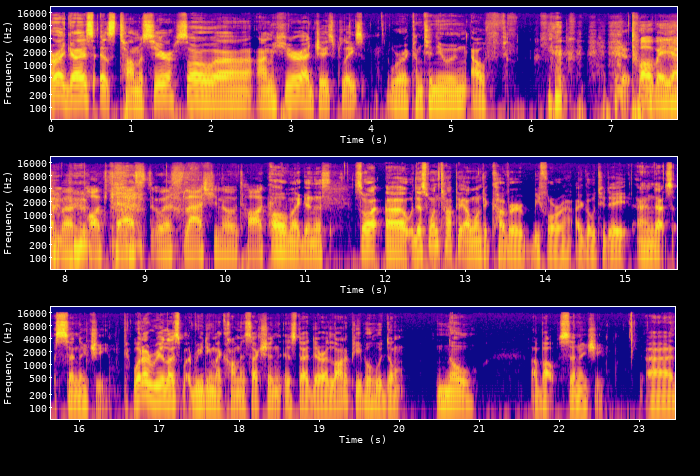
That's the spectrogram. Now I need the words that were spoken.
All right, guys, it's Thomas here. So uh, I'm here at Jay's place. We're continuing our. F- Okay. 12 a.m. Uh, podcast or slash, you know, talk. Oh my goodness. So uh, there's one topic I want to cover before I go today, and that's synergy. What I realized by reading my comment section is that there are a lot of people who don't know about synergy. Uh,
